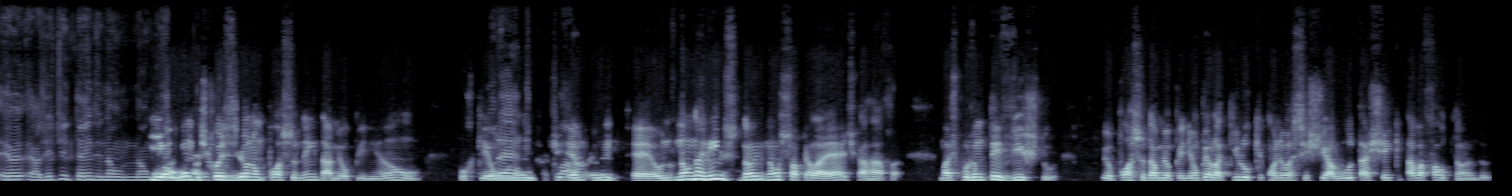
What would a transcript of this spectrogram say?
eu, a gente entende, não, não. E algumas coisas eu não posso nem dar minha opinião, porque eu, ética, não, claro. eu, eu, é, eu, não, não, nem, não, não só pela ética, Rafa, mas por não ter visto eu posso dar minha opinião pelo aquilo que, quando eu assisti a luta, achei que estava faltando.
